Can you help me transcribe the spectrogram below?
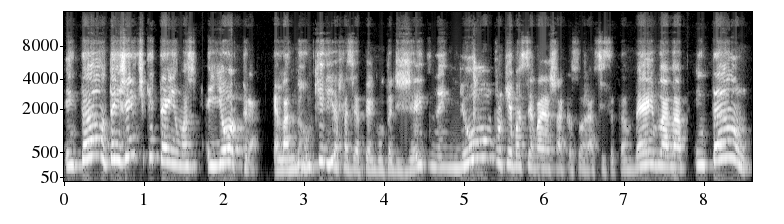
então, tem gente que tem umas. E outra, ela não queria fazer a pergunta de jeito nenhum, porque você vai achar que eu sou racista também, blá, blá. Então,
